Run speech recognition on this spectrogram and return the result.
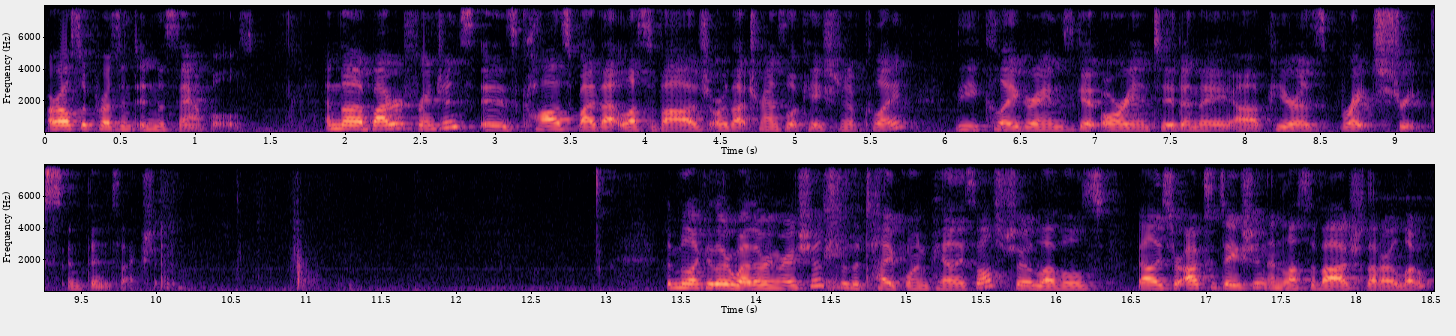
are also present in the samples. And the birefringence is caused by that lessivage, or that translocation of clay, the clay grains get oriented and they uh, appear as bright streaks in thin section. The molecular weathering ratios for the type 1 paleosols show levels, values for oxidation and lessivage that are low.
